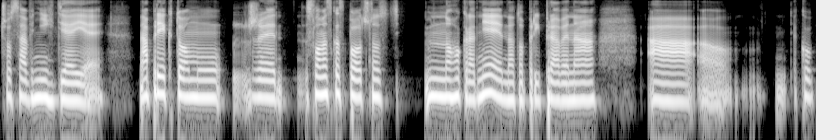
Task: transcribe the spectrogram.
čo sa v nich deje, napriek tomu, že slovenská spoločnosť mnohokrát nie je na to pripravená a uh, ako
